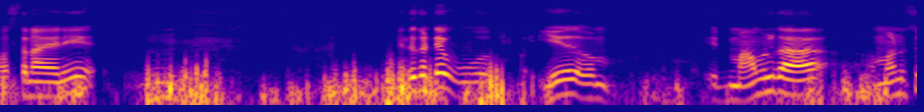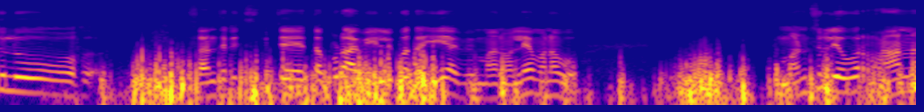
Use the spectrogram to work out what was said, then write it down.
వస్తున్నాయని. ఎందుకంటే ఏ మామూలుగా మనుషులు సంచరించేటప్పుడు అవి వెళ్ళిపోతాయి అవి మనల్ని మనవు. మనుషులు ఎవరు రాన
